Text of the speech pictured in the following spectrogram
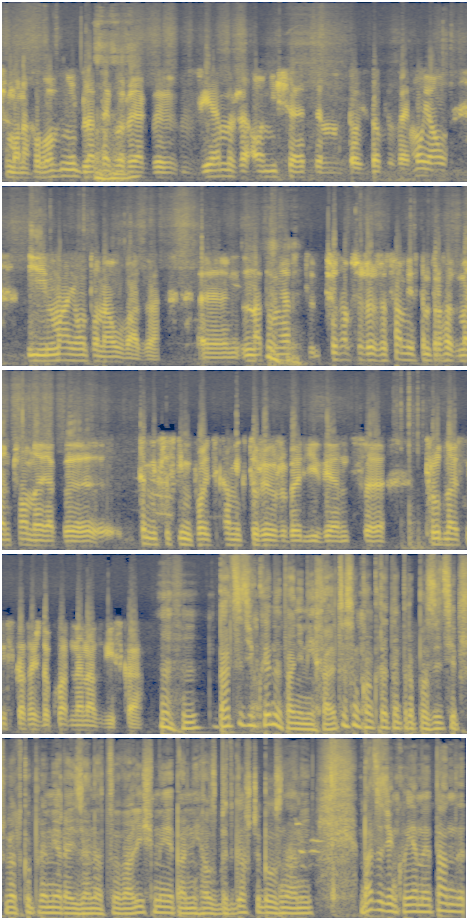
Szymona Hołowni, dlatego że jakby wiem, że oni się tym dość dobrze zajmują i mają to na uwadze. E, natomiast mhm. przyznam szczerze, że sam jestem trochę zmęczony jakby tymi wszystkimi politykami, którzy już byli, więc trudno jest mi wskazać dokładne nazwiska. Mhm. Bardzo dziękujemy panie Michale. To są konkretne propozycje w przypadku premiera i zanotowaliśmy je. Pan Michał Zbytgoszczy był z nami. Bardzo dziękujemy. Pan e,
